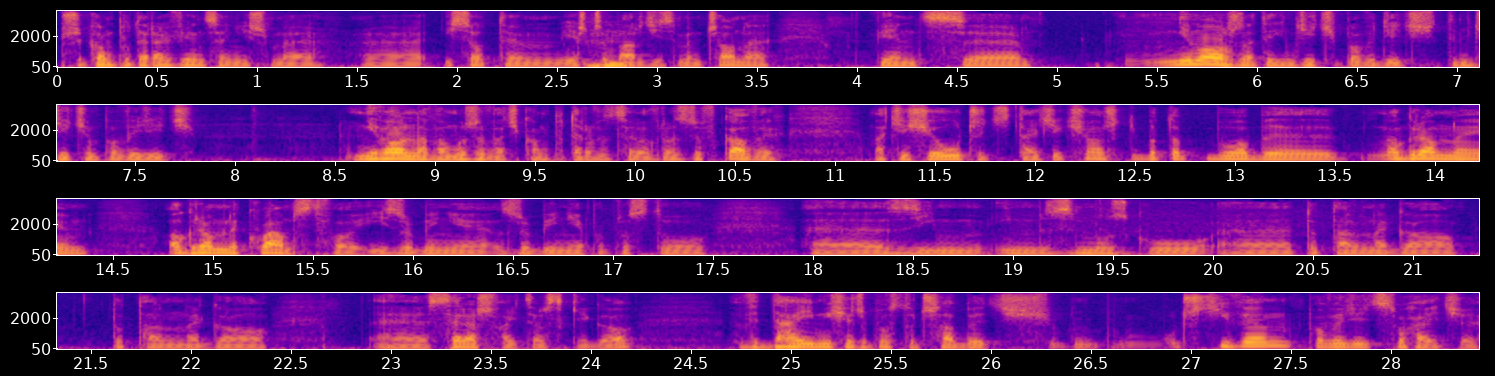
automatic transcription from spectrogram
przy komputerach więcej niż my e, i są tym jeszcze hmm. bardziej zmęczone, więc e, nie można tych dzieci powiedzieć, tym dzieciom powiedzieć, nie wolno wam używać komputerów do celów rozrywkowych, macie się uczyć, czytajcie książki, bo to byłoby ogromne, ogromne kłamstwo i zrobienie, zrobienie po prostu e, z im, im z mózgu e, totalnego, totalnego e, sera szwajcarskiego. Wydaje mi się, że po prostu trzeba być uczciwym, powiedzieć, słuchajcie,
